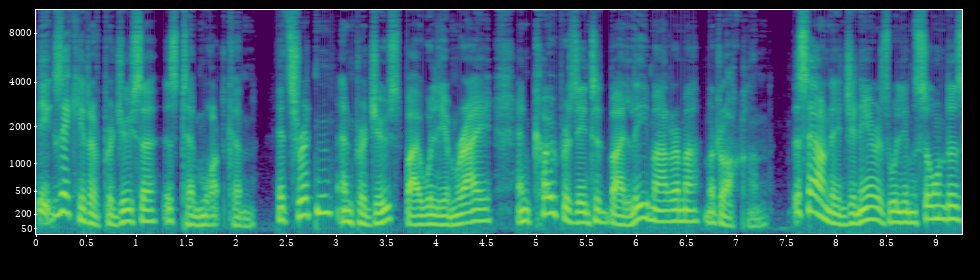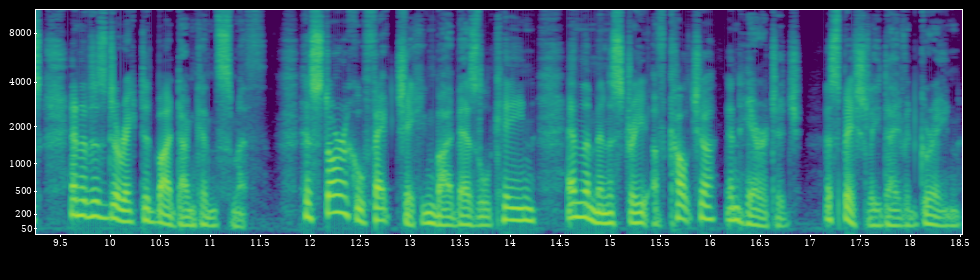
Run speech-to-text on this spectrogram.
The executive producer is Tim Watkin. It's written and produced by William Ray and co presented by Leigh-Marama McLachlan. The sound engineer is William Saunders and it is directed by Duncan Smith. Historical fact checking by Basil Keane and the Ministry of Culture and Heritage, especially David Green.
